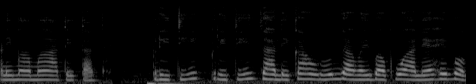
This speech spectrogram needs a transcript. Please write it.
आणि मामा आत येतात. प्रीती प्रीती झाले का आवरून? जावई बापू आले आहे बघ.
